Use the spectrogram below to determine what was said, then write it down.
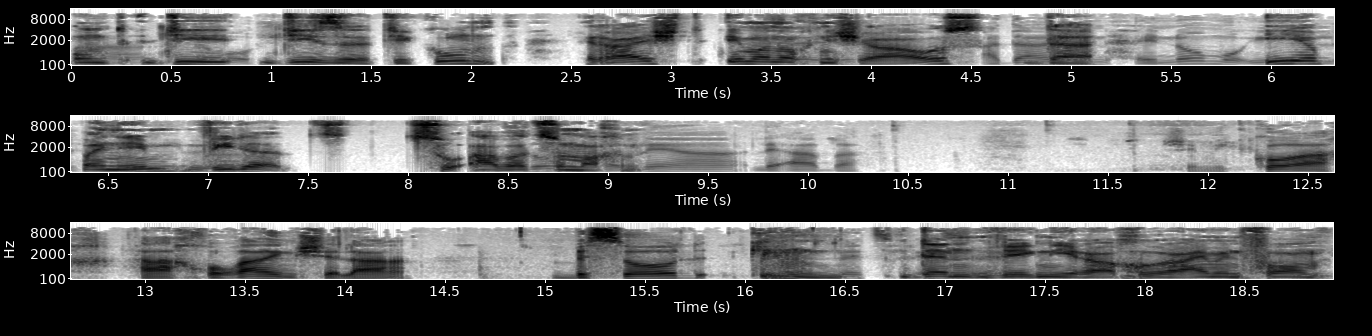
und die, diese Tikkun reicht immer noch nicht aus, da ihr Panim wieder zu Aber zu machen. Denn wegen ihrer Choraim in Form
